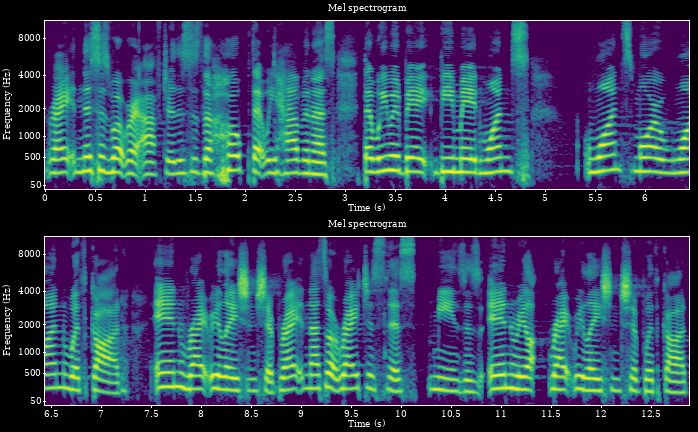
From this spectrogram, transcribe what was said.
right? And this is what we're after. This is the hope that we have in us that we would be, be made once once more one with God in right relationship, right? And that's what righteousness means is in real, right relationship with God.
